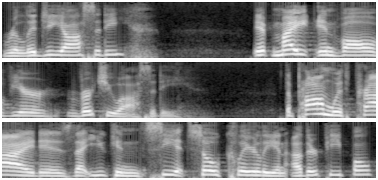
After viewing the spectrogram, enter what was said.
religiosity. It might involve your virtuosity. The problem with pride is that you can see it so clearly in other people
